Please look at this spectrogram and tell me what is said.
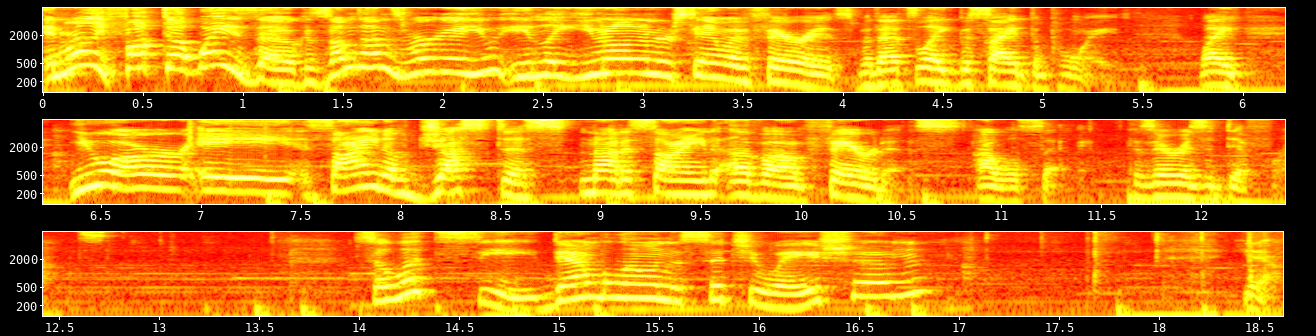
In really fucked up ways though, because sometimes Virgo, you, you like you don't understand what fair is, but that's like beside the point. Like you are a sign of justice, not a sign of um, fairness. I will say, because there is a difference. So let's see down below in the situation. Yeah.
